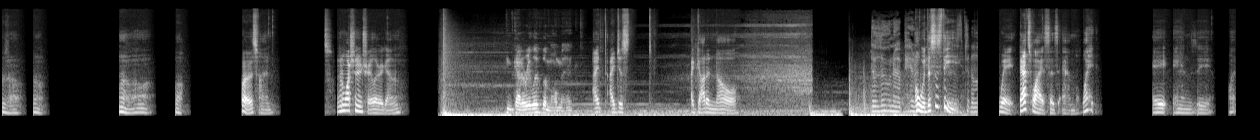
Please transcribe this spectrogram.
What is that? Oh. Oh, oh, oh. oh. Oh, it's fine. I'm gonna watch a new trailer again. You Gotta relive the moment. I I just I gotta know. The lunar oh, pyramid. Oh, this is the the wait. That's why it says M. What? A A N Z. What?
